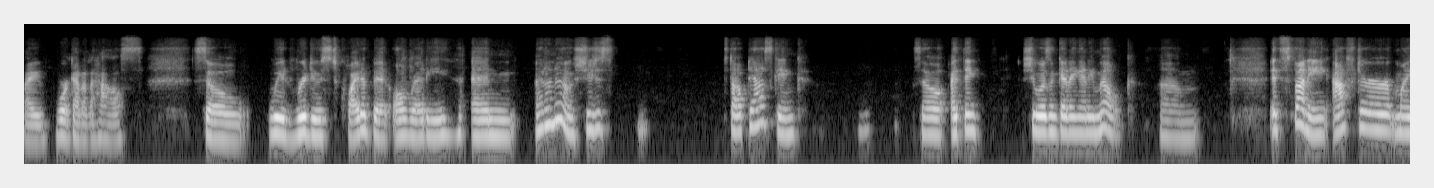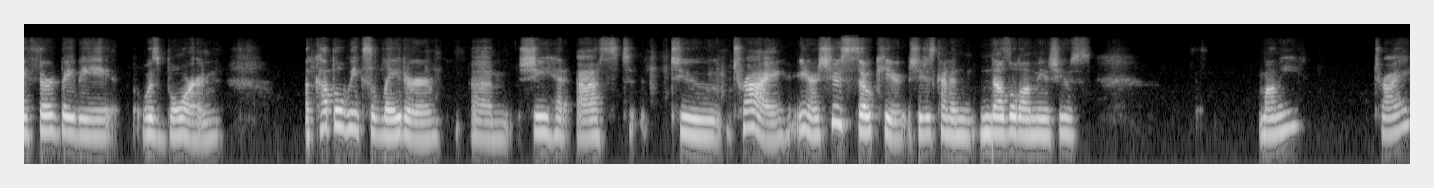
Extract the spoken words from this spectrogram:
I work out of the house, so we'd reduced quite a bit already. And I don't know, she just stopped asking. So I think she wasn't getting any milk. Um, it's funny, after my third baby was born, a couple weeks later, um, she had asked to try. You know, she was so cute. She just kind of nuzzled on me and she was, Mommy, try.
